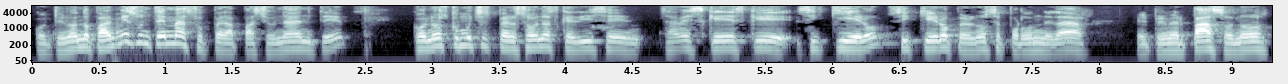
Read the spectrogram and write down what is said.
continuando. Para mí es un tema súper apasionante. Conozco muchas personas que dicen, ¿sabes qué? Es que sí quiero, sí quiero, pero no sé por dónde dar el primer paso, ¿no?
